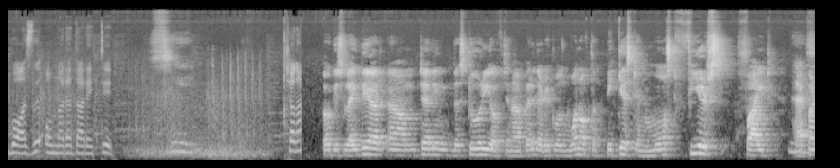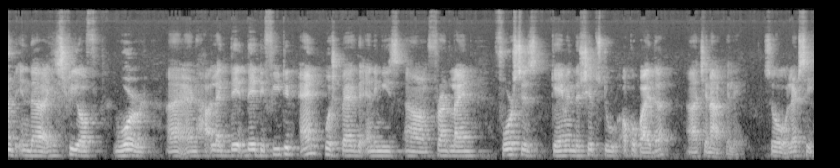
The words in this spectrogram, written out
Boğazı onlara dar etti. See. Okay, so like they are um, telling the story of Çanakkale that it was one of the biggest and most fierce fight happened in the history of world, and how, like they, they defeated and pushed back the enemy's um, frontline forces came in the ships to occupy the uh, Çanakkale. So let's see.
